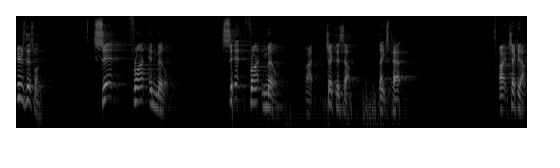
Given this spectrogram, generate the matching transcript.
Here's this one sit front and middle. Sit front and middle. All right, check this out. Thanks, Pat. All right, check it out.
